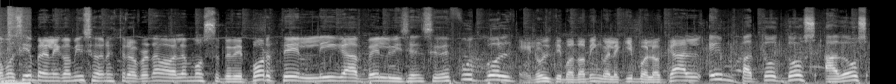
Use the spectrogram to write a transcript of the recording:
Como siempre en el comienzo de nuestro programa hablamos de deporte, Liga Belvicense de Fútbol. El último domingo el equipo local empató 2 a 2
